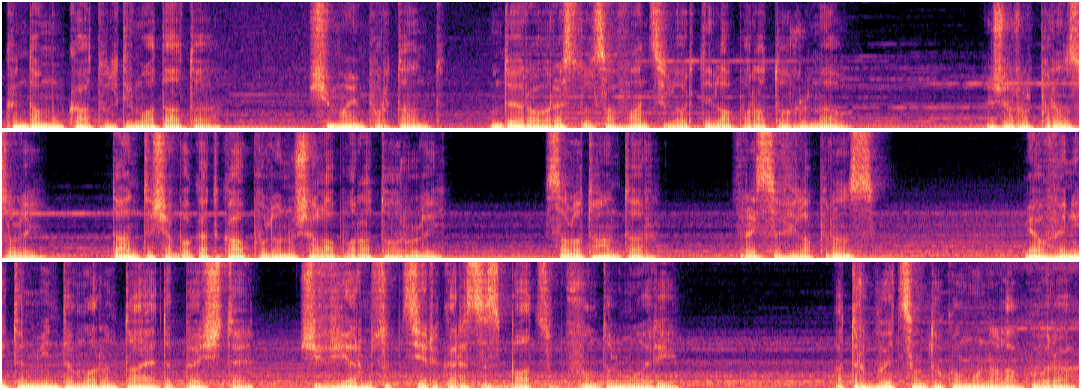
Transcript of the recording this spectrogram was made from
Când am mâncat ultima dată? Și mai important, unde erau restul savanților din laboratorul meu? În jurul prânzului, Dante și-a băgat capul în ușa laboratorului. Salut, Hunter! Vrei să vii la prânz? Mi-au venit în minte măruntaie de pește și viermi subțiri care se zbat sub fundul mării. A trebuit să-mi duc o mână la gură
